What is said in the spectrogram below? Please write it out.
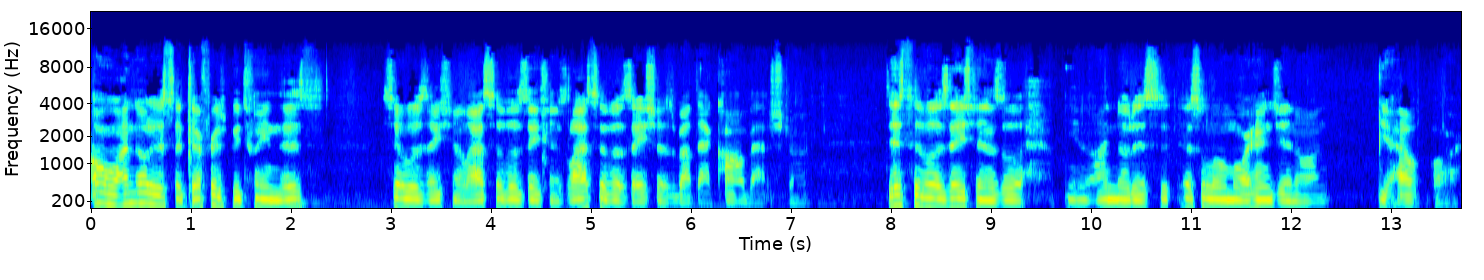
Oh, I noticed the difference between this civilization and last civilization. Last civilization is about that combat strength. This civilization is a, you know, I notice it's a little more hinging on your health bar.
